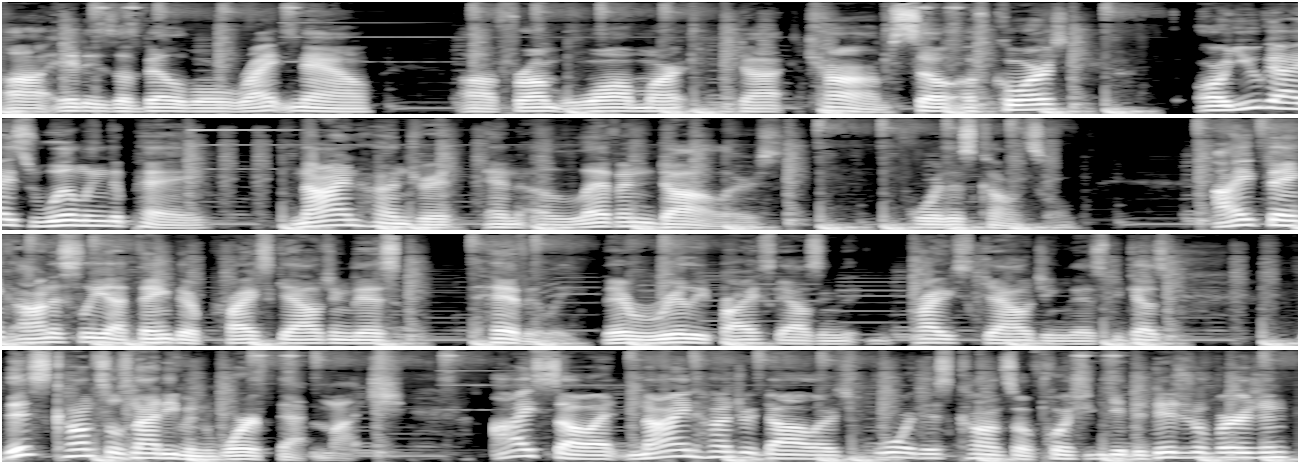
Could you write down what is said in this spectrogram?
Uh, it is available right now uh, from Walmart.com. So, of course, are you guys willing to pay $911 for this console? I think, honestly, I think they're price gouging this heavily. They're really price gouging price gouging this because this console's not even worth that much. I saw it $900 for this console. Of course, you can get the digital version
